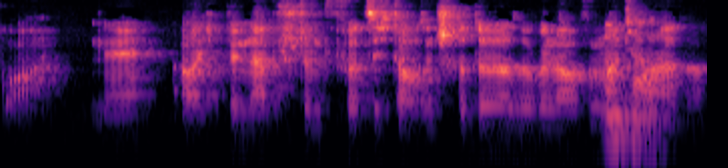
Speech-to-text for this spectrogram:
Boah, nee, aber ich bin da bestimmt 40.000 Schritte oder so gelaufen Am Tag? Also,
